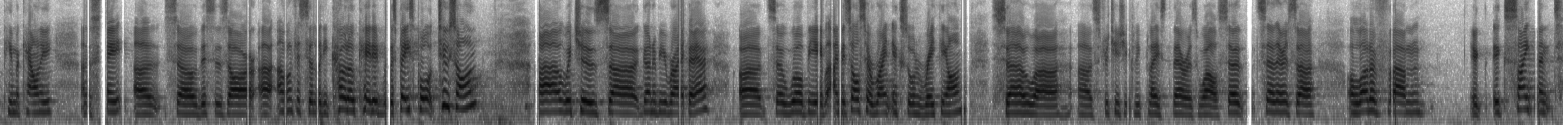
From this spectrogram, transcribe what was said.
Pima County and the state. Uh, so this is our uh, own facility co-located with Spaceport Tucson, uh, which is going to be right there. so we'll be able, and it's also right next door to Raytheon, so strategically placed there as well. So, so there's a, a lot of um, e excitement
